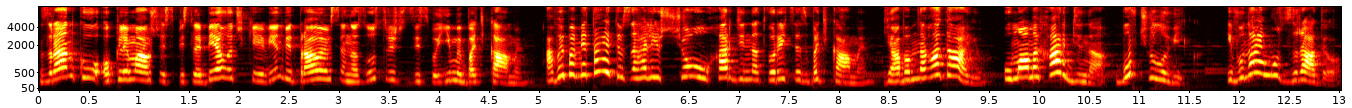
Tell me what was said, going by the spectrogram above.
Зранку, оклімавшись після білочки, він відправився на зустріч зі своїми батьками. А ви пам'ятаєте взагалі, що у Хардіна твориться з батьками? Я вам нагадаю: у мами Хардіна був чоловік, і вона йому зрадила.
